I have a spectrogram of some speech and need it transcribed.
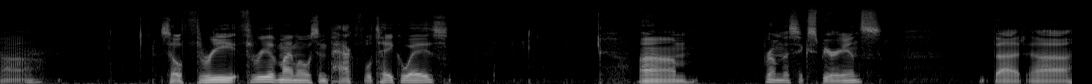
Uh, so three three of my most impactful takeaways um, from this experience that uh,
